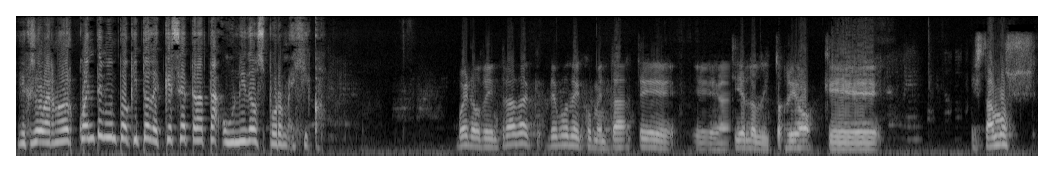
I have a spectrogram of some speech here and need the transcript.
Exgobernador, cuénteme un poquito de qué se trata Unidos por México. Bueno, de entrada debo de comentarte eh, a ti el auditorio que estamos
